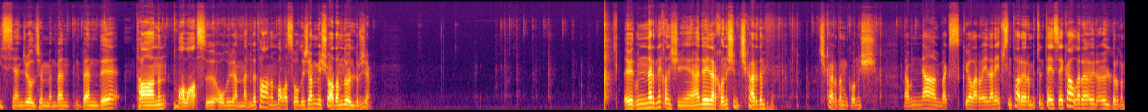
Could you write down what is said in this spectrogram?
İsyancı olacağım ben. Ben ben de Tağ'ın babası olacağım. Ben de Tağ'ın babası olacağım ve şu adamı da öldüreceğim. Evet bunlar ne konuşuyor ya? Hadi beyler konuşun. Çıkardım. Çıkardım konuş. Ya bu ne abi bak sıkıyorlar beyler. Hepsini tarıyorum. Bütün TSK'ları öldürdüm.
